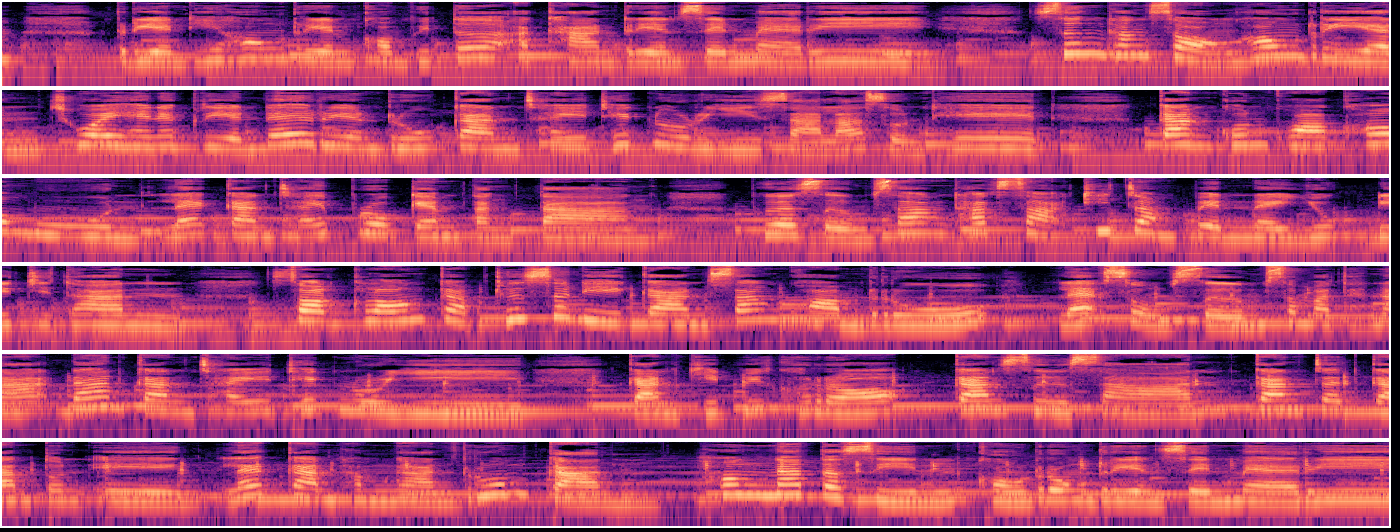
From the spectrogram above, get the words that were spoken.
3 เรียนที่ห้องเรียนคอมพิวเตอร์อาคารเรียนเซนต์แมรี่ ซึ่งทั้งสองห้องเรียนช่วยให้นักเรียนได้เรียนรู้การใช้เทคโนโลยีสารสนเทศ การค้นคว้าข้อมูล และการใช้โปรแกรมต่างๆ เพื่อเสริมสร้างทักษะที่จำเป็นในยุคดิจิทัล สอดคล้องกับทฤษฎีการสร้างความรู้ และส่งเสริมสมรรถนะด้านการใช้เทคโนโลยี การคิดวิเคราะห์ การสื่อสาร การจัดการตนเอง และการทำงานร่วมกัน ห้องนาฏศิลป์ของโรงเรียนเซนต์แมรี่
